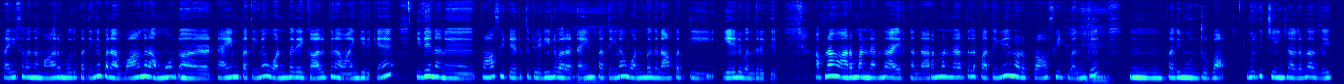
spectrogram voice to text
ப்ரைஸை வந்து மாறும்போது பார்த்தீங்கன்னா இப்போ நான் வாங்கின அமௌண்ட் டைம் பார்த்தீங்கன்னா ஒன்பதே காலுக்கு நான் வாங்கியிருக்கேன். இதே நான் ப்ராஃபிட் எடுத்துகிட்டு வெளியில் வர டைம் பார்த்தீங்கன்னா ஒன்பது நாற்பத்தி ஏழு வந்திருக்கு. அப்புறம் அரை மணி நேரம் தான் ஆயிருக்கு. அந்த அரை மணி நேரத்தில் பார்த்தீங்கன்னா என்னோடய ப்ராஃபிட் வந்து பதிமூணு ரூபா. உங்களுக்கு சேஞ்ச் ஆகிறது அதுலேயே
